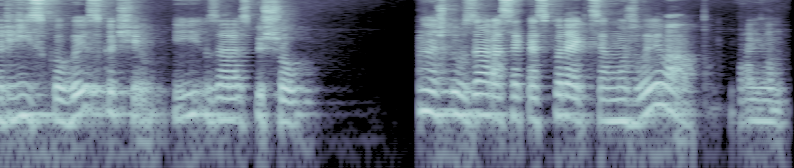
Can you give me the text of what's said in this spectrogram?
різко вискочив і зараз пішов. Ну, зараз якась корекція можлива, в район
